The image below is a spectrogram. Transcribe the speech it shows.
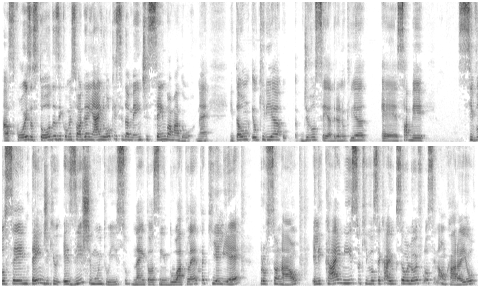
as coisas todas e começou a ganhar enlouquecidamente sendo amador, né? Então, eu queria, de você, Adriano, eu queria é, saber se você entende que existe muito isso, né? Então, assim, do atleta que ele é profissional, ele cai nisso que você caiu, que você olhou e falou assim: não, cara, eu,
